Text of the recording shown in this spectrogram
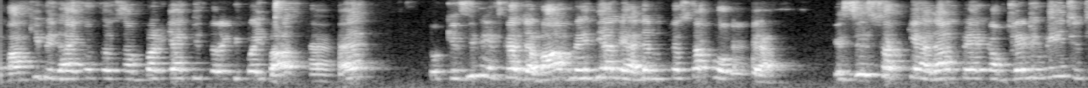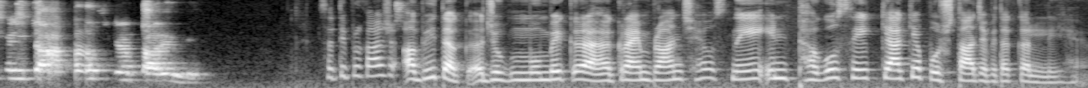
बाकी विधायकों को संपर्क किया कि तरह की कोई बात है तो किसी ने इसका जवाब नहीं दिया लिहाजा उनका शक हो गया। इसी शक के आधार पे कंप्लेन हुई जिसमें इन चारों की गिरफ्तारी हुई। सत्यप्रकाश अभी तक जो मुंबई क्राइम ब्रांच है उसने इन ठगों से क्या क्या पूछताछ अभी तक कर ली है?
